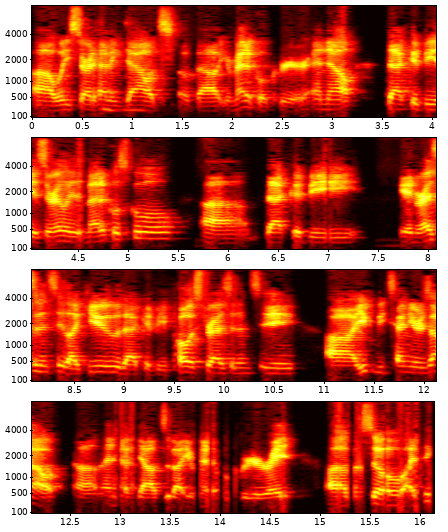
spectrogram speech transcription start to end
uh, when you start having mm-hmm. doubts about your medical career. And now that could be as early as medical school. Um, that could be in residency like you. That could be post residency. Uh, you could be 10 years out um, and have doubts about your medical career, right? Uh, so I think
